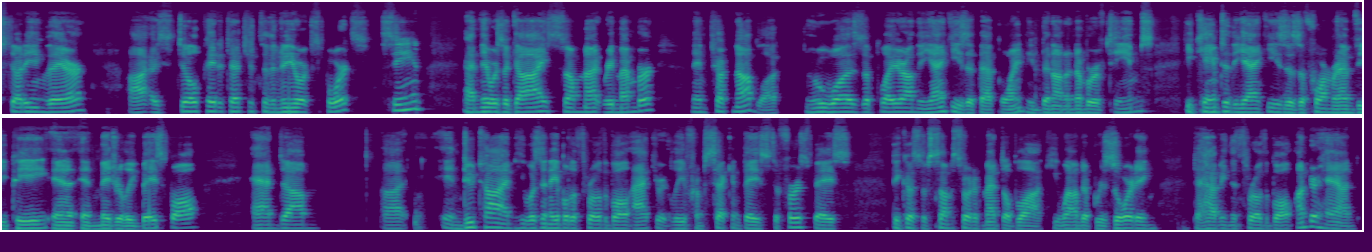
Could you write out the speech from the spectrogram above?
studying there, uh, I still paid attention to the New York sports scene. And there was a guy, some might remember, named Chuck Knoblauch, who was a player on the Yankees at that point. He'd been on a number of teams. He came to the Yankees as a former MVP in, in Major League Baseball. And um, uh, in due time, he wasn't able to throw the ball accurately from second base to first base because of some sort of mental block. He wound up resorting to having to throw the ball underhand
